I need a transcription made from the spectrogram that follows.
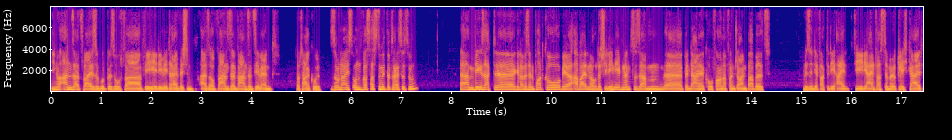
die nur ansatzweise so gut besucht war wie hier die W3 Vision. Also Wahnsinn, Wahnsinns-Event. Total cool. So nice. Und was hast du mit Web3 zu tun? Ähm, wie gesagt, äh, genau, wir sind ein Podco, wir arbeiten auf unterschiedlichen Ebenen zusammen. Äh, bin Daniel, Co-Founder von Join Bubbles. Wir sind de facto die, die, die einfachste Möglichkeit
